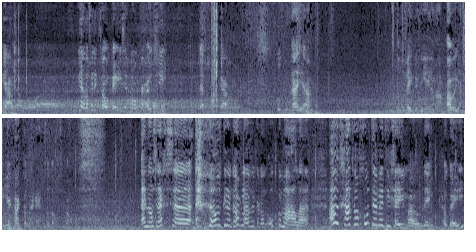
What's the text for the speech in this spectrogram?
ja, wel, ja, dan vind ik wel oké, zeg maar, hoe ik eruit zie. Ik moet rijden. Want dat weet ik dus niet helemaal. Oh ja, hier ga ik dan naar rechts, dat dacht ik al. En dan zegt ze, of ik in het als ik er dan op kan halen. Oh, het gaat wel goed hè met die chemo. Ik denk, oké.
